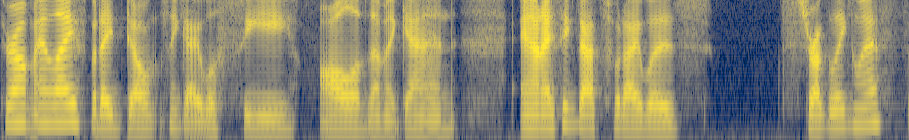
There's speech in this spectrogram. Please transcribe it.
throughout my life, but I don't think I will see all of them again. And I think that's what I was struggling with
